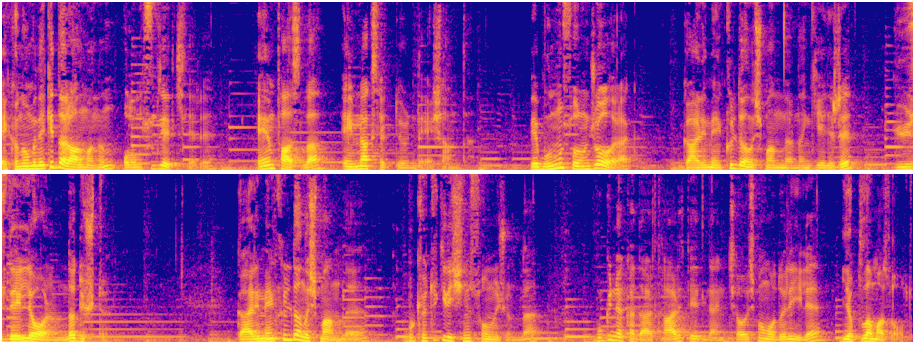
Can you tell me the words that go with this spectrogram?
Ekonomideki daralmanın olumsuz etkileri en fazla emlak sektöründe yaşandı. Ve bunun sonucu olarak gayrimenkul danışmanlarının geliri %50 oranında düştü. Gayrimenkul danışmanlığı bu kötü gidişin sonucunda bugüne kadar tarif edilen çalışma modeli ile yapılamaz oldu.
